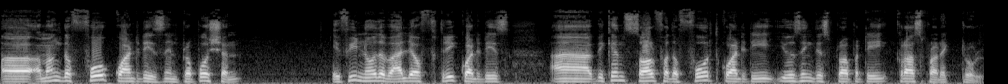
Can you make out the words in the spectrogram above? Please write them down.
uh, among the four quantities in proportion if we know the value of three quantities uh, we can solve for the fourth quantity using this property cross product rule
